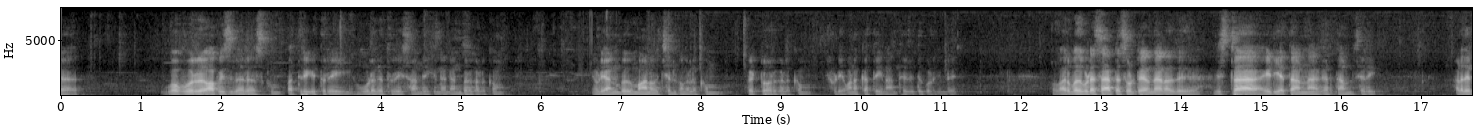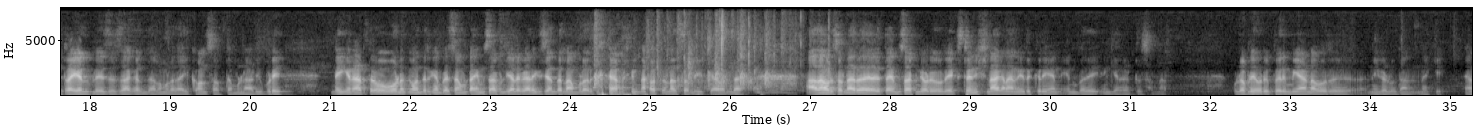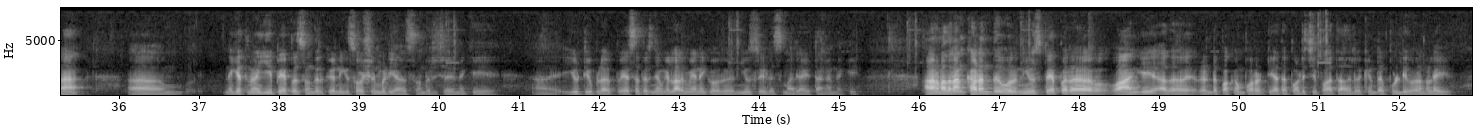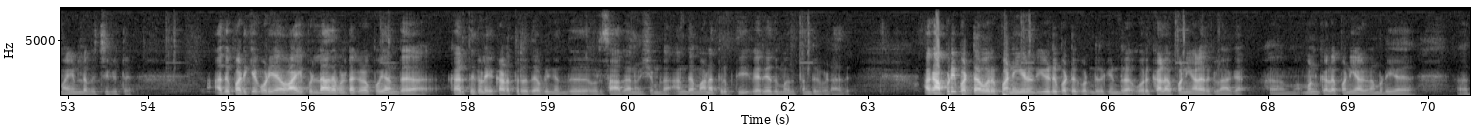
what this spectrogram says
ஒவ்வொரு ஆஃபீஸ் பேரர்ஸ்க்கும் பத்திரிகைத்துறை ஊடகத்துறை சார்ந்திருக்கின்ற நண்பர்களுக்கும் என்னுடைய அன்பு மாணவ செல்வங்களுக்கும் பெற்றோர்களுக்கும் என்னுடைய வணக்கத்தை நான் தெரிவித்துக் கொள்கின்றேன். வரும்போது கூட சார்ட்ட சொல்லிட்டே இருந்தால் அது விஸ்டா ஐடியா தானாக இருந்தாலும் சரி அல்லது ட்ரையல் பிளேசஸாக இருந்தாலும் அல்லது ஐகான்ஸ் ஆஃப் தமிழ்நாடு இப்படி நீங்கள் நடத்துகிற ஒவ்வொன்றுக்கும் வந்திருக்கேன். பேசாமல் டைம்ஸ் ஆஃப் இந்தியாவில் வேலைக்கு சேர்ந்துடலாம் போல இருக்கேன் அப்படின்னு நான் சொல்லிட்டே வந்தேன். அதான் அவர் சொன்னார் டைம்ஸ் ஆஃப் இந்தியாவுடைய ஒரு எக்ஸ்டென்ஷனாக நான் இருக்கிறேன் என்பதை இங்கே எடுத்து சொன்னார். உள்ளபடியே ஒரு பெருமையான ஒரு நிகழ்வு தான் இன்றைக்கி ஏன்னா இன்றைக்கி இன்னைக்கு எத்தனையோ இ பேப்பர்ஸ் வந்திருக்கு இன்றைக்கி சோஷியல் மீடியாஸ் வந்துருச்சு இன்றைக்கி யூடியூப்பில் பேச தெரிஞ்சவங்க எல்லாருமே இன்றைக்கி ஒரு நியூஸ் ரீடர்ஸ் மாதிரி ஆகிட்டாங்க இன்றைக்கி ஆனால் நம்ம அதெல்லாம் கடந்து ஒரு நியூஸ் பேப்பரை வாங்கி அதை ரெண்டு பக்கம் புரட்டி அதை படித்து பார்த்து அதில் இருக்கின்ற புள்ளி விவரங்களை மைண்டில் வச்சுக்கிட்டு அது படிக்கக்கூடிய வாய்ப்பு இல்லாதவங்கள்ட்ட போய் அந்த கருத்துக்களை கடத்துறது அப்படிங்கிறது ஒரு சாதாரண விஷயம் இல்லை அந்த மன திருப்தி வேறு எதுவும் அது தந்து விடாது. ஆக அப்படிப்பட்ட ஒரு பணியில் ஈடுபட்டு கொண்டிருக்கின்ற ஒரு கள பணியாளர்களாக முன்கள பணியாளர் நம்முடைய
